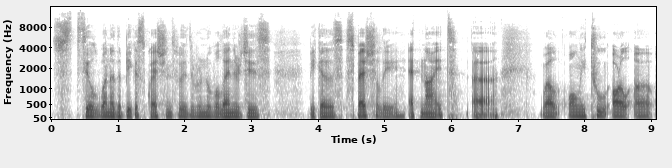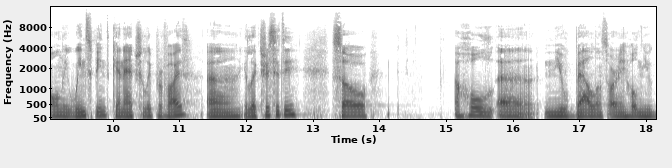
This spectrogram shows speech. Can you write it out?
still one of the biggest questions with renewable energies, because especially at night, uh, well, only two or uh, only wind speed can actually provide uh, electricity. So a whole uh, new balance or a whole new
